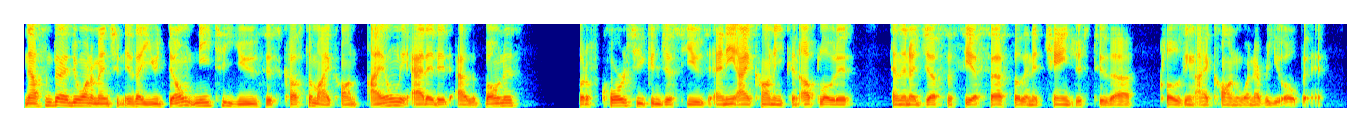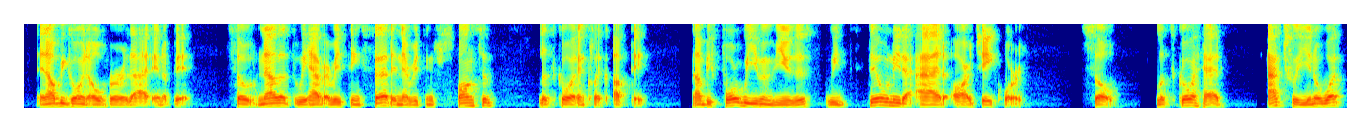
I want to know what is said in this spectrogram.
Now something I do want to mention is that you don't need to use this custom icon. I only added it as a bonus. But of course you can just use any icon and you can upload it and then adjust the CSS so then it changes to the closing icon whenever you open it. And I'll be going over that in a bit. So now that we have everything set and everything's responsive, let's go ahead and click update. Now before we even view this, we still need to add our jQuery. So let's go ahead. Actually, you know what?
